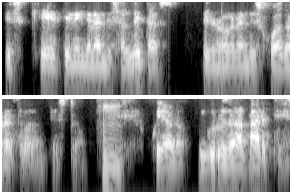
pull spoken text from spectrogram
es que tienen grandes atletas, pero no grandes jugadoras de baloncesto. Hmm. Cuidado, gruda aparte.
